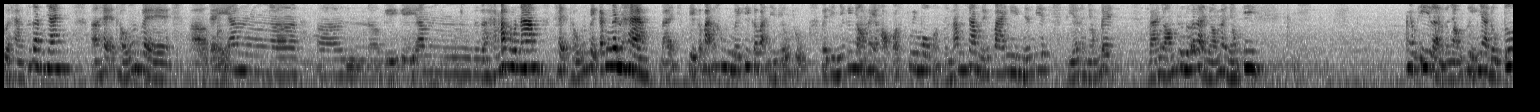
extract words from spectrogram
cửa hàng thức ăn nhanh à, hệ thống về ờ, cái um, ờ, uh, cái cái um, McDonald hệ thống về các ngân hàng. Đấy thì các bạn không mấy khi các bạn nhìn thấy ông chủ. Vậy thì những cái nhóm này họ có quy mô khoảng từ 500 đến vài nghìn nhân viên. Thì là nhóm B. Và nhóm thứ nữa là nhóm là nhóm Y nhóm Y là nhóm những nhà đầu tư.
